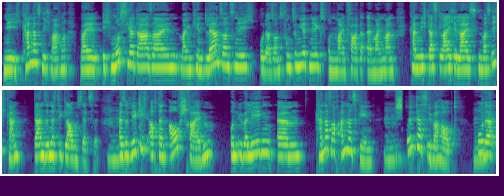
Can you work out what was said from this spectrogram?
nee, ich kann das nicht machen, weil ich muss ja da sein, mein Kind lernt sonst nicht oder sonst funktioniert nichts und mein Vater, äh, mein Mann kann nicht das Gleiche leisten, was ich kann, dann sind das die Glaubenssätze. Mhm. Also wirklich auch dann aufschreiben und überlegen, ähm, kann das auch anders gehen? Mhm. Stimmt das überhaupt? Mhm. Oder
